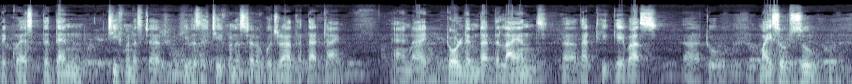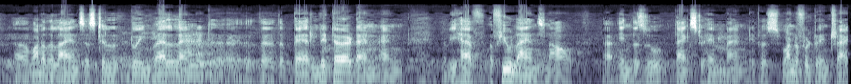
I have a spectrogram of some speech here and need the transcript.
request the then chief minister. He was the chief minister of Gujarat at that time, and I told him that the lions uh, that he gave us uh, to Mysore Zoo, uh, one of the lions is still doing well, and it, uh, the the pair littered, and and we have a few lions now uh, in the zoo thanks to him, and it was wonderful to interact.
